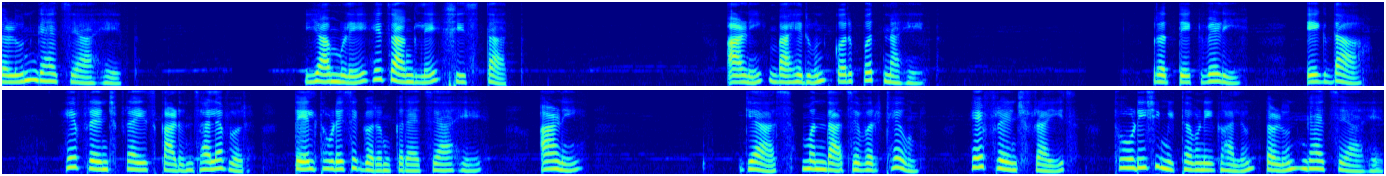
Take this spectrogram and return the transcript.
तळून घ्यायचे आहेत. यामुळे हे चांगले शिजतात आणि बाहेरून करपत नाहीत. प्रत्येक वेळी एकदा हे फ्रेंच फ्राईज काढून झाल्यावर तेल थोडेसे गरम करायचे आहे आणि गॅस मंदाचेवर ठेवून हे फ्रेंच फ्राईज थोडीशी मिठवणी घालून तळून घ्यायचे आहेत.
